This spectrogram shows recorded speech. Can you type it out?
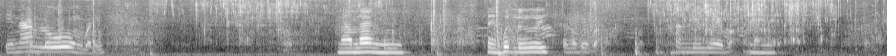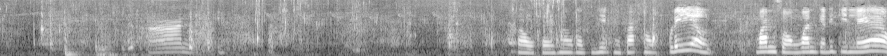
เทน้ำลงบัดนี้น้ำล้างมือ ใส่เบิดเลยแล้วก็แบบคันเรื่อยๆแบบอืมคันข้าวของเฮาก็สิเฮ็ดให้พักเฮาเปรี้ยว วันสองวันก็ได้กินแล้ว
